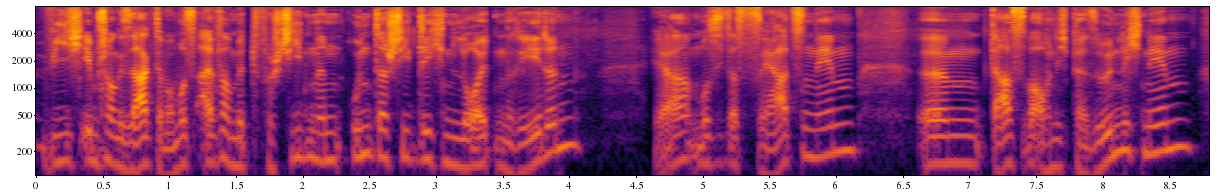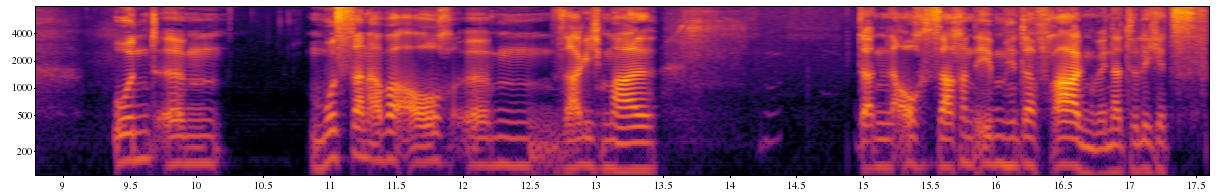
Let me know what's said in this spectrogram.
wie ich eben schon gesagt habe, man muss einfach mit verschiedenen unterschiedlichen Leuten reden. Ja, muss ich das zu Herzen nehmen, ähm, darf es aber auch nicht persönlich nehmen und ähm, muss dann aber auch, ähm, sage ich mal, dann auch Sachen eben hinterfragen. Wenn natürlich jetzt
